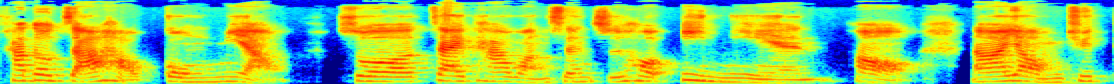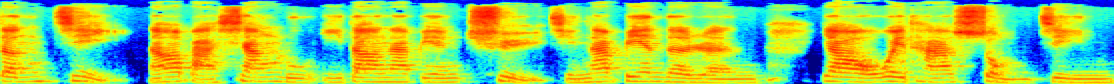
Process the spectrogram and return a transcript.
他都找好公庙，说在他往生之后一年哦，然后要我们去登记，然后把香炉移到那边去，请那边的人要为他诵经。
